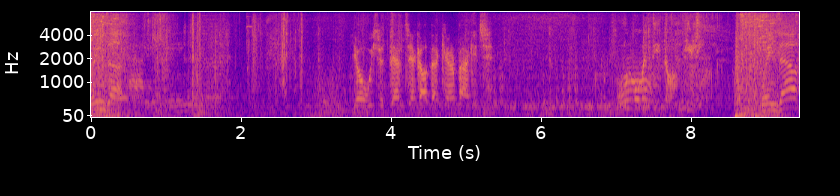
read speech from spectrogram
Wings up. Yo, we should def check out that care package. Un momentito, healing. Wings out.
